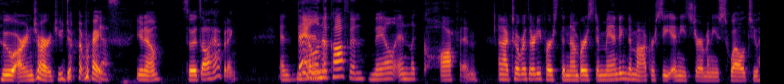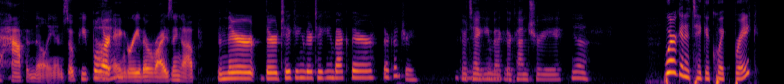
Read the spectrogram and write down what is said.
who are in charge. You don't, right Yes. you know so it's all happening and then Nail in the coffin. nail in the coffin on october 31st the numbers demanding democracy in east germany swelled to half a million so people Oh, are angry they're rising up and they're they're taking they're taking back their their country They're taking back their country. yeah We're going to take a quick break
